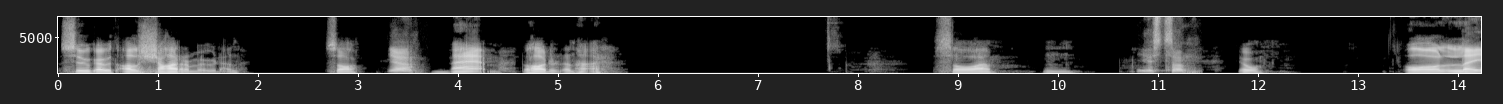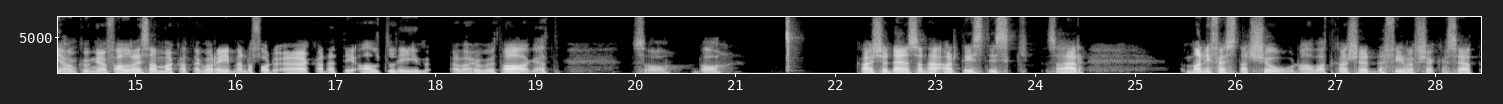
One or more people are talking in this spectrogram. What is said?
suga ut all charm ur den. Så Ja. bam, då har du den här. Så eh, mm, Just så. jo. Och Lejonkungen faller i samma kategori men då får du öka det till allt liv överhuvudtaget. Så då kanske det är en sån här artistisk så här manifestation av att kanske det filmen försöker säga att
